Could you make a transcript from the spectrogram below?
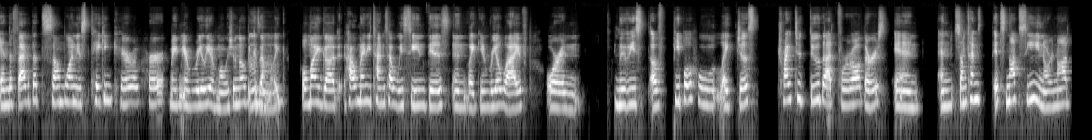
and the fact that someone is taking care of her made me really emotional because mm-hmm. i'm like oh my god how many times have we seen this in like in real life or in movies of people who like just try to do that for others and and sometimes it's not seen or not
